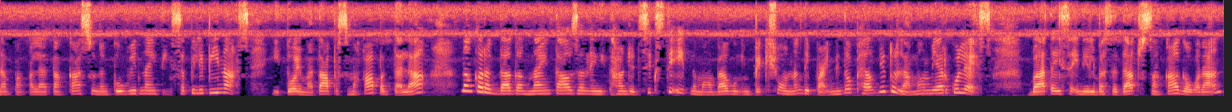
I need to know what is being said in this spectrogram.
ng pangkalatang kaso ng COVID-19 sa Pilipinas. Ito ay matapos makapagtala ng karagdagang 9,868 na mga bagong impeksyon ng Department of Health nito lamang Miyerkules. Batay sa inilabas na datos ng kagawaran,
